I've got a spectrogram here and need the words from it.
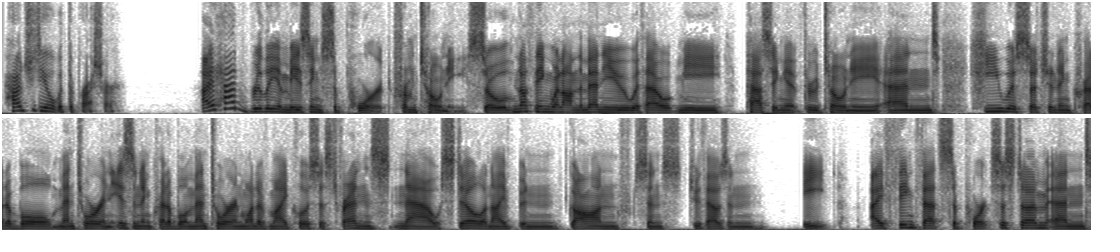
How'd you deal with the pressure? I had really amazing support from Tony. So nothing went on the menu without me passing it through Tony. And he was such an incredible mentor and is an incredible mentor and one of my closest friends now, still. And I've been gone since 2008. I think that support system and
